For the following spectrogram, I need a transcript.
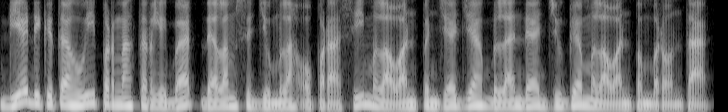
Dia diketahui pernah terlibat dalam sejumlah operasi melawan penjajah Belanda juga melawan pemberontak.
